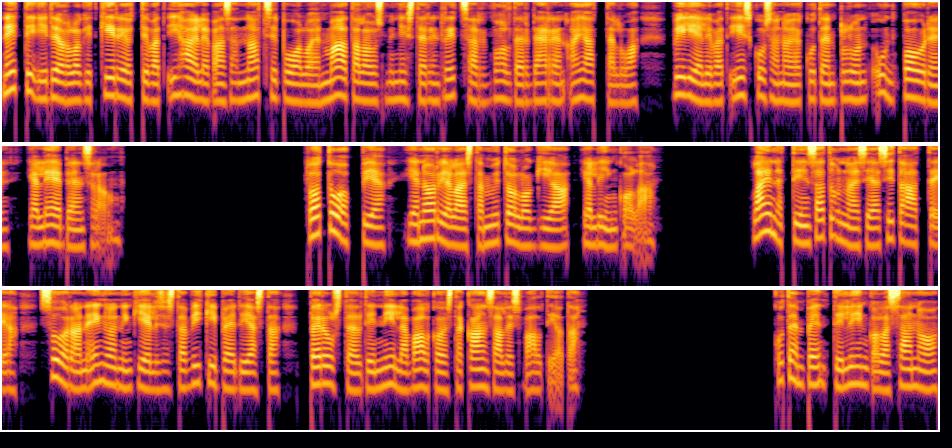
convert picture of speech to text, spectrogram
Netti-ideologit kirjoittivat ihailevansa natsipuolueen maatalousministerin Richard Walter Darren ajattelua, viljelivät iskusanoja kuten Blunt und Boden ja Lebensraum. Rotuoppia ja norjalaista mytologiaa ja linkolaa. Lainattiin satunnaisia sitaatteja suoraan englanninkielisestä Wikipediasta, perusteltiin niillä valkoista kansallisvaltiota. Kuten Pentti Linkola sanoo,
